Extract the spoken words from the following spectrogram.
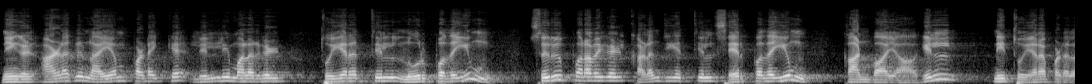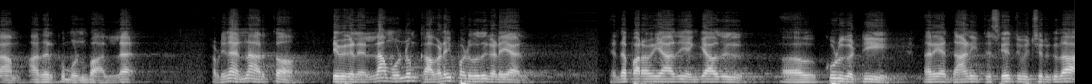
நீங்கள் அழகு நயம் படைக்க லில்லி மலர்கள் துயரத்தில் நூற்பதையும் சிறு பறவைகள் களஞ்சியத்தில் சேர்ப்பதையும் காண்பாயாகில் நீ துயரப்படலாம். அதற்கு முன்பு அல்ல. அப்படின்னா என்ன அர்த்தம்? இவைகள் எல்லாம் ஒன்றும் கவலைப்படுவது கிடையாது. எந்த பறவையாவது எங்கேயாவது கூடு கட்டி நிறைய தானியத்தை சேர்த்து வச்சிருக்குதா?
